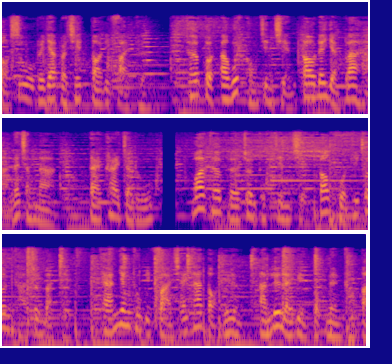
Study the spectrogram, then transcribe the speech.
ต่อสู้ระยะประชิดตอนอีกฝ่ายเผลอเธอปลดอาวุธของจินเฉียนเป้าได้อย่างกล้าหาญและชำนาญ แต่ใครจะรู้ ว่าเธอเผลอจนถูกจินเฉียนเป้าขวนที่ต้นขาจนบาดเจ็บ แถมยังถูกอีกฝ่ายใช้ท่าต่อเนื่อง อันเลื่อนไหลบิ่นตกเนินเขาไป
